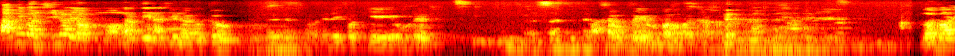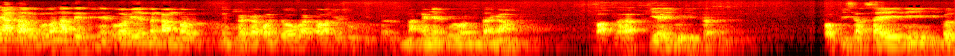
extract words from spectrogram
Tapi kon zino yo mau ngerti nak zino itu tuh. Jadi fakir urip. Masa upe yo mbong Lho kalau nyata, kalau nanti dinya, kalau dia tentang kantor, ini jaga konco wartawan itu kita, ngenyek kalau minta ngam, Pak Bahagia itu kita. Kok bisa saya ini ikut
